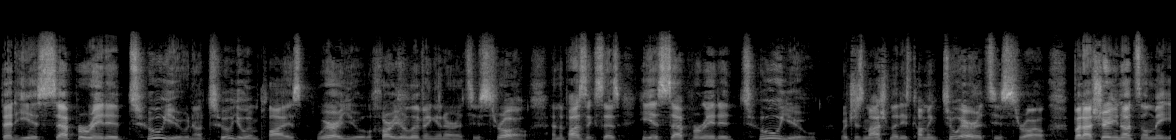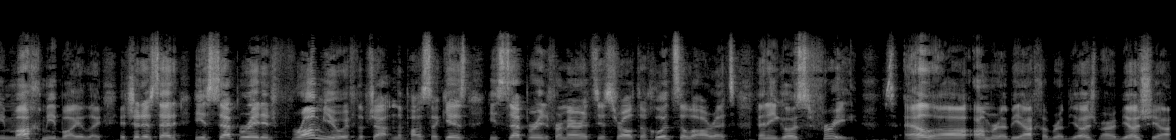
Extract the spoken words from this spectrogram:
that he is separated to you. Now, to you implies where are you? Lechar, you're living in Eretz Yisrael, and the pasuk says he is separated to you which is mashma that he's coming to Eretz Yisrael. But asher yinatzel me'imach mi It should have said he is separated from you. If the pshat in the pasuk is he's separated from Eretz Yisrael to chutzah Eretz, then he goes free. Ella Amr Rabbi Achab Rabbi Yoshia,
